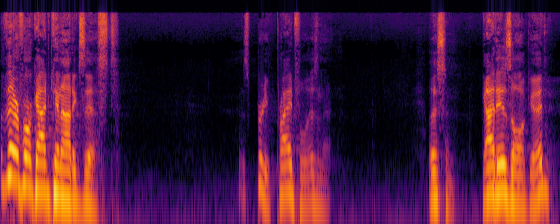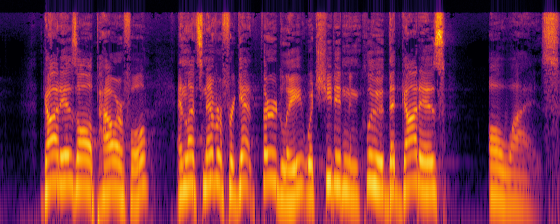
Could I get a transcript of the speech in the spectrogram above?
therefore God cannot exist. It's pretty prideful, isn't it? Listen, God is all good. God is all powerful. And let's never forget, thirdly, which she didn't include, that God is all wise.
